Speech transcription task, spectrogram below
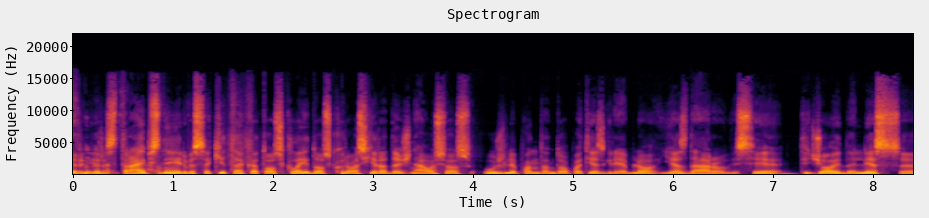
ir, ir straipsniai ir visa kita, kad tos klaidos, kurios yra dažniausios, užlipant ant to paties grėblio, jas daro visi, didžioji dalis e,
